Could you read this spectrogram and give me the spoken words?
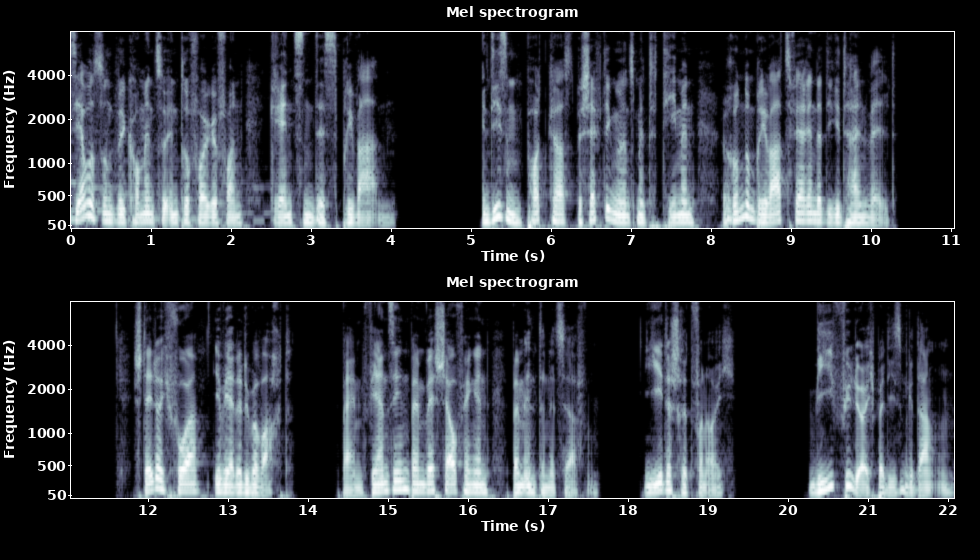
Servus und willkommen zur Introfolge von Grenzen des Privaten. In diesem Podcast beschäftigen wir uns mit Themen rund um Privatsphäre in der digitalen Welt. Stellt euch vor, ihr werdet überwacht. Beim Fernsehen, beim Wäscheaufhängen, beim Internetsurfen. Jeder Schritt von euch. Wie fühlt ihr euch bei diesem Gedanken?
